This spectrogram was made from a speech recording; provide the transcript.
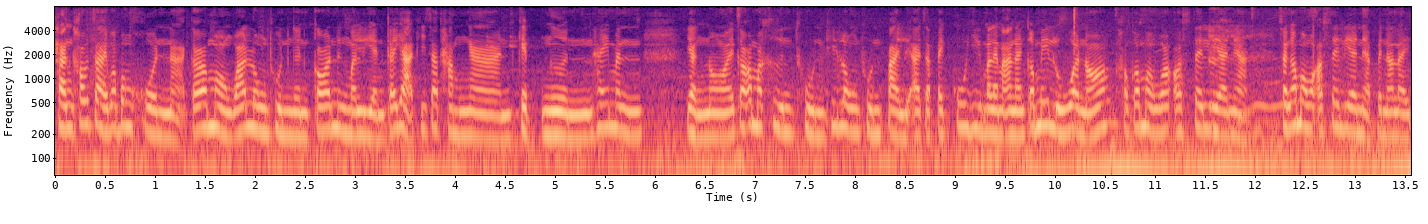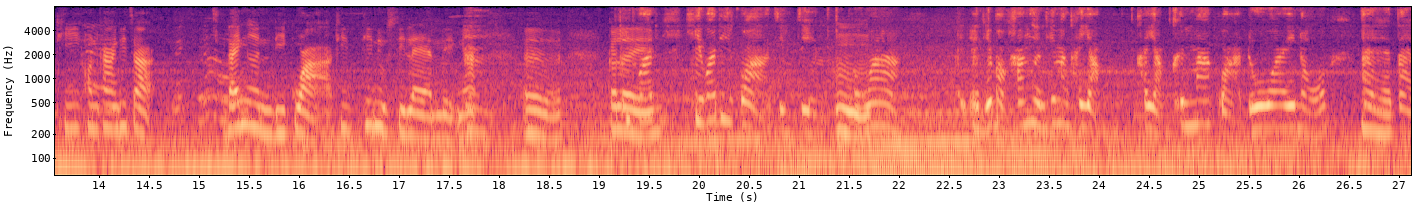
ฉันเข้าใจว่าบางคนน่ะก็มองว่าลงทุนเงินก้อนหนึ่งมาเรียน ก็อยากที่จะทำงาน เก็บเงินให้มันอย่างน้อยก็เอามาคืนทุนที่ลงทุนไปหรืออาจจะไปกู้ยืมอะไรมาอันนั้นก็ไม่รู้อะเนาะเขาก็มองว่าออสเตรเลียเนี่ยฉันก็มองว่าออสเตรเลียเนี่ยเป็นอะไรที่ค่อนข้างที่จะได้เงินดีกว่าที่ที่นิวซีแลนด์อะไรอย่างเงี้ยเออ ก็เลคิดยว่าคิดว่าดีกว่าจริงอืๆมเพราะว่าอย่างที่บอกค่าเงินที่มันขยับขยับขึ้นมากกว่าด้วยเนาะแต่แต่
